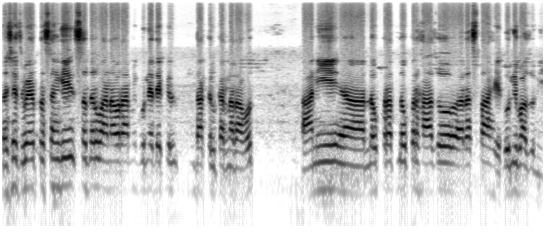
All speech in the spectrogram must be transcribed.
तसेच वेळ प्रसंगी सदर वाहनावर आम्ही गुन्हे देखील दाखल करणार आहोत. आणि लवकरात लवकर हा जो रस्ता आहे दोन्ही बाजूनी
